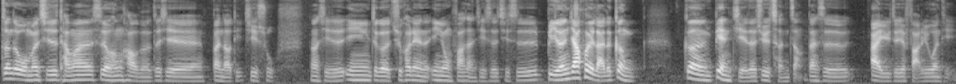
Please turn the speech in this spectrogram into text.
真的我们其实台湾是有很好的这些半导体技术。那其实因应这个区块链的应用发展，其实其实比人家会来的更更便捷的去成长，但是碍于这些法律问题，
